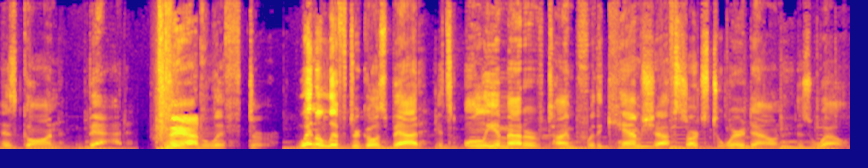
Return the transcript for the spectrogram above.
has gone bad bad lifter. When a lifter goes bad, it's only a matter of time before the camshaft starts to wear down as well.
